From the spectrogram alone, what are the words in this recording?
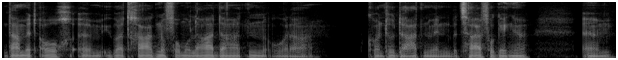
damit auch ähm, übertragene Formulardaten oder Kontodaten, wenn Bezahlvorgänge ähm,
